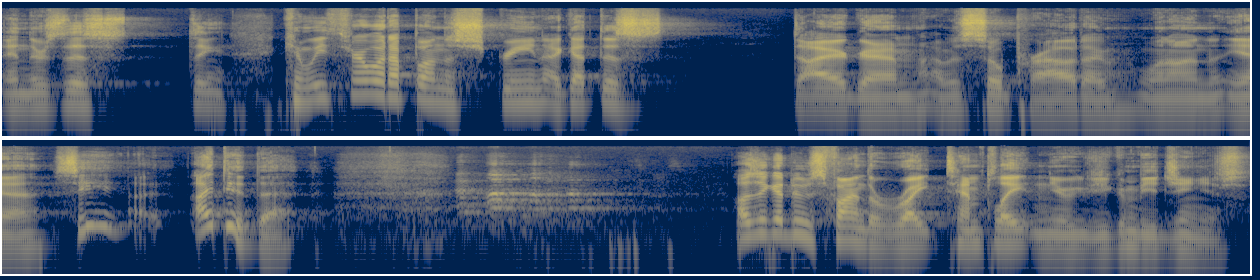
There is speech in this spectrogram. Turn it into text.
And there's this thing. Can we throw it up on the screen? I got this diagram. I was so proud. I went on, yeah. See, I, I did that. All you got to do is find the right template and you, you can be a genius.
